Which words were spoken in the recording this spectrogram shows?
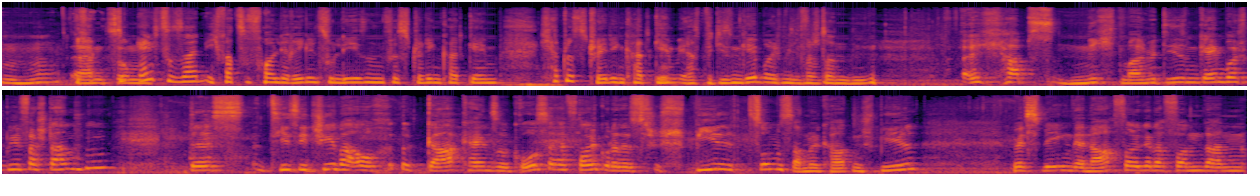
Ähm, Um ehrlich zu sein, ich war zu faul, die Regeln zu lesen fürs Trading Card Game. Ich habe das Trading Card Game erst mit diesem Gameboy-Spiel verstanden. Ich hab's nicht mal mit diesem Gameboy-Spiel verstanden. Das TCG war auch gar kein so großer Erfolg oder das Spiel zum Sammelkartenspiel, weswegen der Nachfolger davon dann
